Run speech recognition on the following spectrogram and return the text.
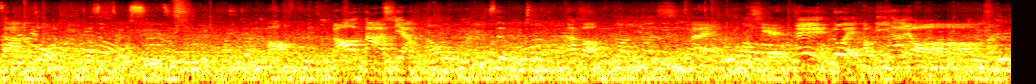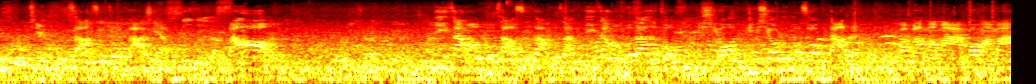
上坐就是这个狮子，好，然后大象是那个，哎，虎钳，哎，对，好厉害哦，虎钳菩萨是做大象，然后地藏王菩萨、四大菩萨，地藏王菩萨是做貔貅，貔貅如果说大人、爸爸妈妈、阿公阿妈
